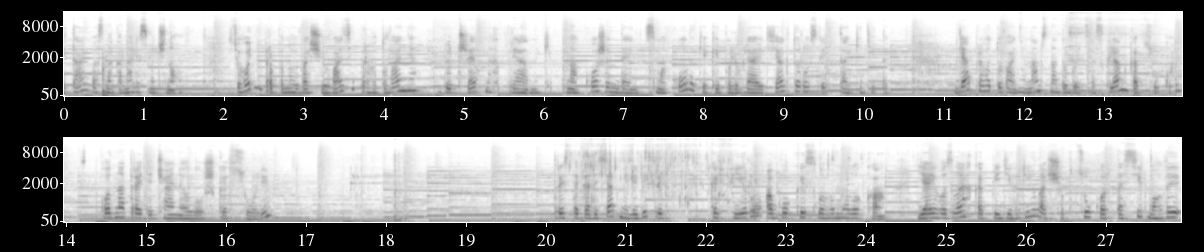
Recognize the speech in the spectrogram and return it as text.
Вітаю вас на каналі Смачного. Сьогодні пропоную вашій увазі приготування бюджетних пряників на кожен день. Смаколик, який полюбляють як дорослі, так і діти. Для приготування нам знадобиться склянка цукру, 1 третя чайної ложки солі, 350 мл кефіру або кислого молока. Я його злегка підігріла, щоб цукор та сіль могли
